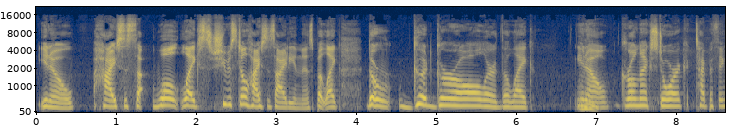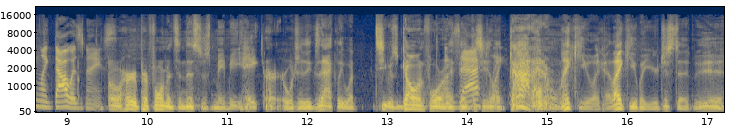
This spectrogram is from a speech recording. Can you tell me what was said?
you know, high society. Well, like she was still high society in this, but like the good girl or the like, you know, girl next door type of thing. Like that was nice. Oh, her performance in this just made me hate her, which is exactly what she was going for. I think she's like, God, I don't like you. Like I like you, but you're just a ugh,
